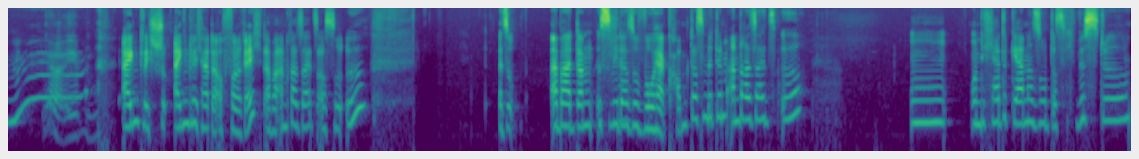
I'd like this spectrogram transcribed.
Ja, eben. eigentlich, eigentlich hat er auch voll recht, aber andererseits auch so, äh. Also, aber dann ist wieder so, woher kommt das mit dem andererseits, äh? Mm, Und ich hätte gerne so, dass ich wüsste,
